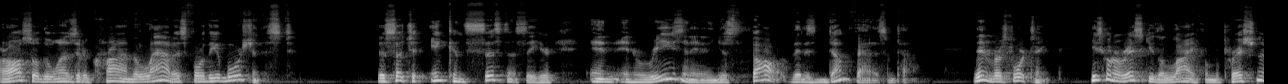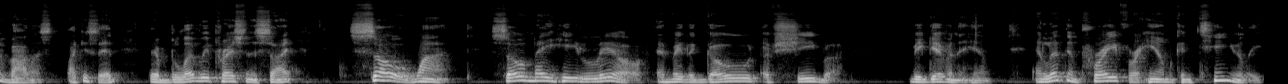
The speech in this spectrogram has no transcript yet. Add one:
are also the ones that are crying the loudest for the abortionist. There's such an inconsistency here in, in reasoning and just thought that is dumbfounded sometimes. Then, verse 14, he's going to rescue the life from oppression and violence. Like he said, their blood precious in sight. So, why? So may he live, and may the gold of Sheba be given to him. And let them pray for him continually.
